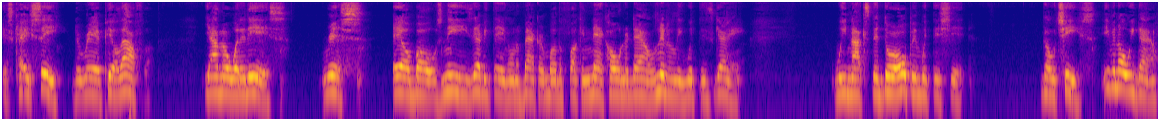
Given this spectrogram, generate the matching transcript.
It's KC, the Red Pill Alpha. Y'all know what it is. Wrists, elbows, knees, everything on the back of her motherfucking neck, holding her down literally with this game. We knocks the door open with this shit. Go Chiefs. Even though we down,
